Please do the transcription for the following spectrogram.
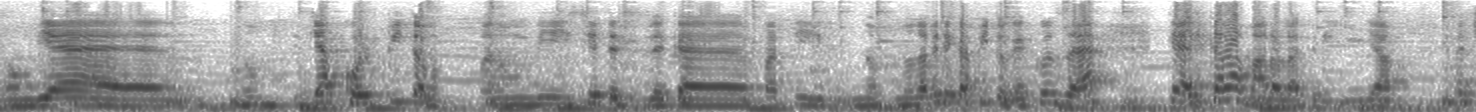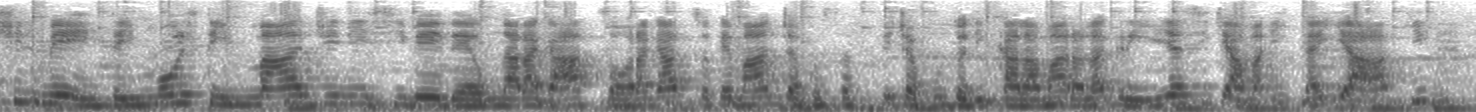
non vi è non vi ha colpito ma non vi siete infatti no, non avete capito che cos'è che è il calamaro alla griglia. Facilmente in molte immagini si vede una ragazza o un ragazzo che mangia questa specie appunto di calamaro alla griglia si chiama ikayaki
